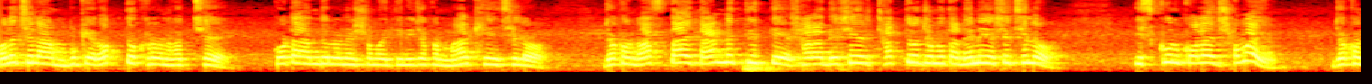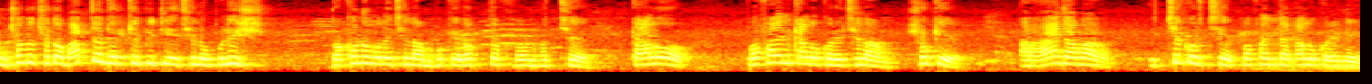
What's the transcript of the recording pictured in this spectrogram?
বলেছিলাম বুকে রক্তক্ষরণ হচ্ছে। কোটা আন্দোলনের সময় তিনি যখন মার খেয়েছিল, যখন রাস্তায় তার নেতৃত্বে সারা দেশের ছাত্র জনতা নেমে এসেছিল, স্কুল, কলেজ, সবাই যখন ছোট ছোট বাচ্চাদেরকে পিটিয়েছিল পুলিশ, তখনও বলেছিলাম বুকে রক্তক্ষরণ হচ্ছে। কালো প্রোফাইল কালো করেছিলাম, শোকে। আর আজ আবার ইচ্ছে করছে প্রোফাইলটা কালো করে নেই।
